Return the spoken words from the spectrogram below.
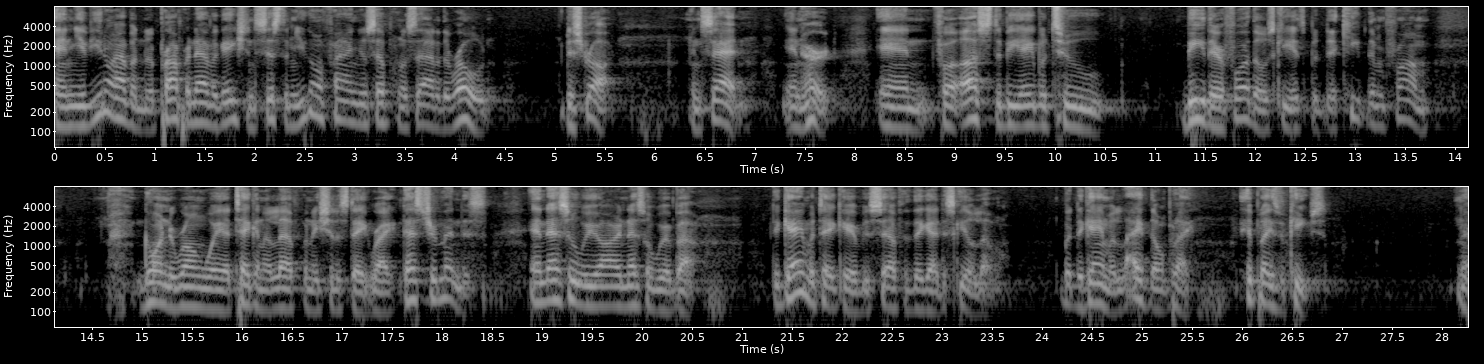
And if you don't have a, proper navigation system, you're gonna find yourself on the side of the road, distraught and saddened and hurt. And for us to be able to be there for those kids, but to keep them from going the wrong way or taking a left when they should have stayed right, that's tremendous. And that's who we are and that's what we're about. The game will take care of itself if they got the skill level. But the game of life don't play. It plays for keeps. Yeah.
